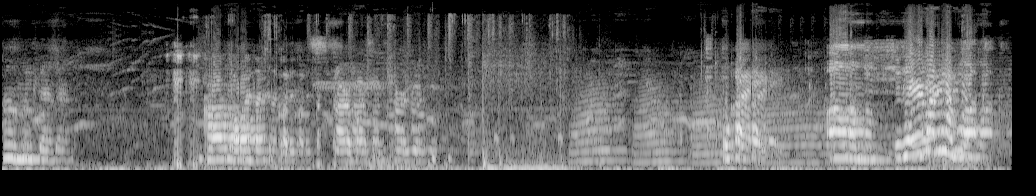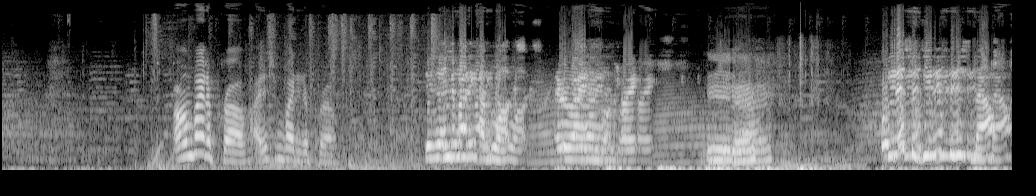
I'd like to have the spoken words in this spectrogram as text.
Oh my god. Carl always has to go to Starbucks on Target. Okay. Um, does everybody have luck? I'll invite a pro. I just invited a pro. Does anybody have luck? Everybody has luck, right? No. Well, yes, we didn't finish now.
